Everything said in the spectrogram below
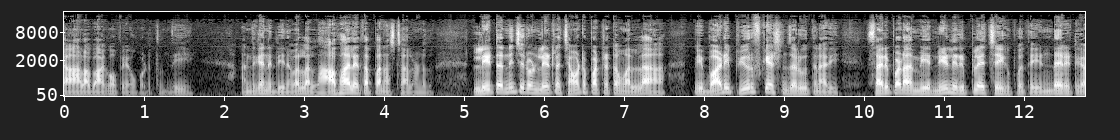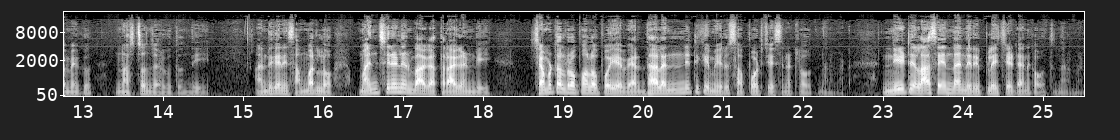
చాలా బాగా ఉపయోగపడుతుంది. అందుకని దీనివల్ల లాభాలే తప్ప నష్టాలు ఉండదు లీటర్ నుంచి రెండు లీటర్ల చెమట పట్టడం వల్ల మీ బాడీ ప్యూరిఫికేషన్ జరుగుతున్నది. సరిపడా మీరు నీళ్ళు రిప్లేస్ చేయకపోతే ఇండైరెక్ట్గా మీకు నష్టం జరుగుతుంది. అందుకని సమ్మర్లో మంచినీళ్ళని బాగా త్రాగండి. చెమటల రూపంలో పోయే వ్యర్థాలన్నిటికీ మీరు సపోర్ట్ చేసినట్లు అవుతుందన్నమాట. నీటి లాస్ అయిన దాన్ని రిప్లేస్ చేయడానికి అవుతుందన్నమాట.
